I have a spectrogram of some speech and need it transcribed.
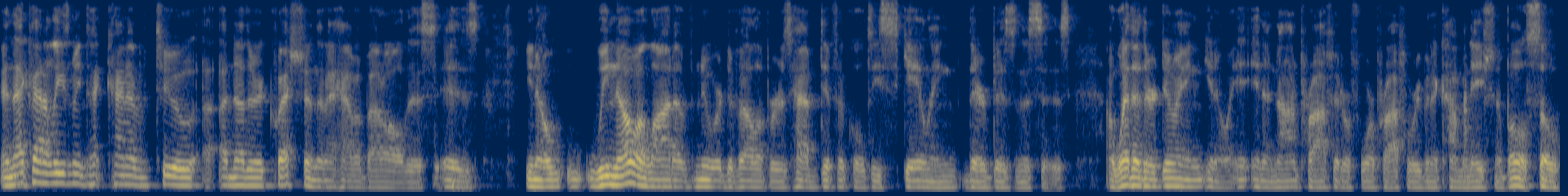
and that kind of leads me to kind of to another question that I have about all this is, you know, we know a lot of newer developers have difficulty scaling their businesses, uh, whether they're doing, you know, in, in a nonprofit or for profit or even a combination of both. So,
